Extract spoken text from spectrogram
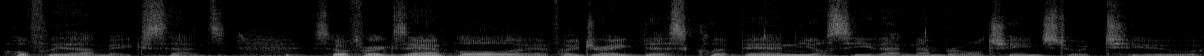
Hopefully that makes sense. So for example, if I drag this clip in, you'll see that number will change to a 2.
